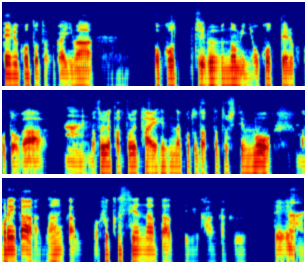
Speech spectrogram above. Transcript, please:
てることとか、今、起こっ自分のみに起こってることが、はいま。あ、それがたとえ大変なことだったとしても、これがなんかの伏線なんだっていう感覚で、はい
